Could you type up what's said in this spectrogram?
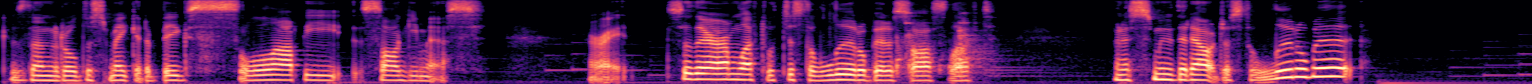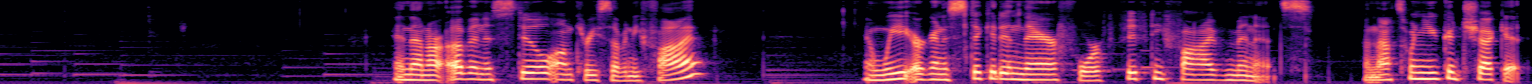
because then it'll just make it a big sloppy soggy mess. All right, so there I'm left with just a little bit of sauce left. I'm gonna smooth it out just a little bit. And then our oven is still on 375 and we are gonna stick it in there for 55 minutes. And that's when you can check it.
